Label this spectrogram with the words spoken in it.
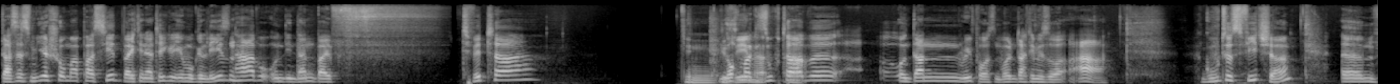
das ist mir schon mal passiert, weil ich den Artikel irgendwo gelesen habe und ihn dann bei Twitter nochmal gesucht ah. habe und dann reposten wollte. Und dachte mir so, ah, gutes Feature. Ähm,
